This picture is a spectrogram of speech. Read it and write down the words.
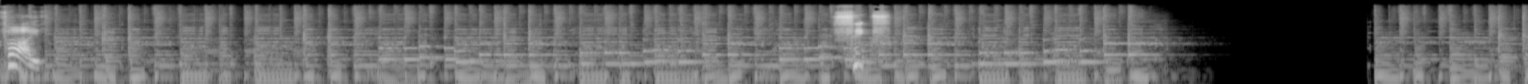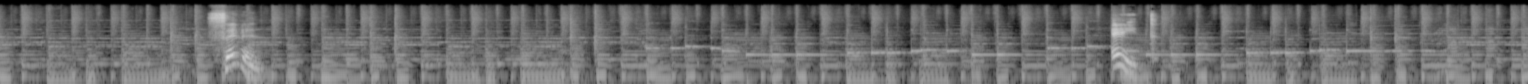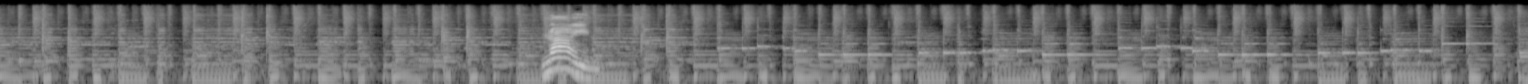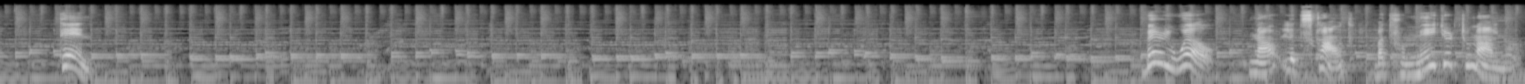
Five. Six. Seven. Eight. Nine. Ten. Very well. Now let's count, but from major to minor.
